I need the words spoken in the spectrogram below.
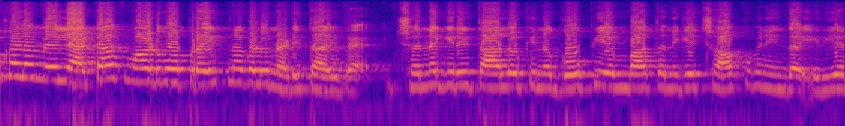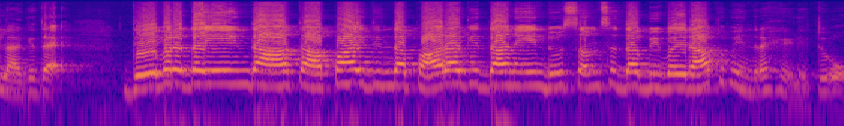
ಹಿಂದೂಗಳ ಮೇಲೆ ಅಟ್ಯಾಕ್ ಮಾಡುವ ಪ್ರಯತ್ನಗಳು ನಡೀತಾ ಇವೆ. ಚನ್ನಗಿರಿ ತಾಲೂಕಿನ ಗೋಪಿ ಎಂಬಾತನಿಗೆ ಚಾಕುವಿನಿಂದ ಇರಿಯಲಾಗಿದೆ. ದೇವರ ದಯೆಯಿಂದ ಆತ ಅಪಾಯದಿಂದ ಪಾರಾಗಿದ್ದಾನೆ ಎಂದು ಸಂಸದ ಬಿವೈ ರಾಘವೇಂದ್ರ ಹೇಳಿದರು.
